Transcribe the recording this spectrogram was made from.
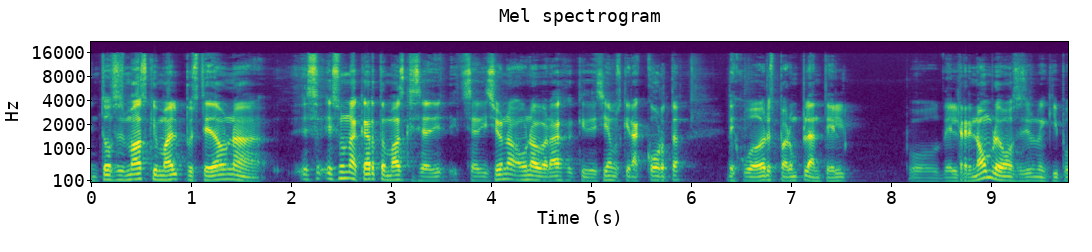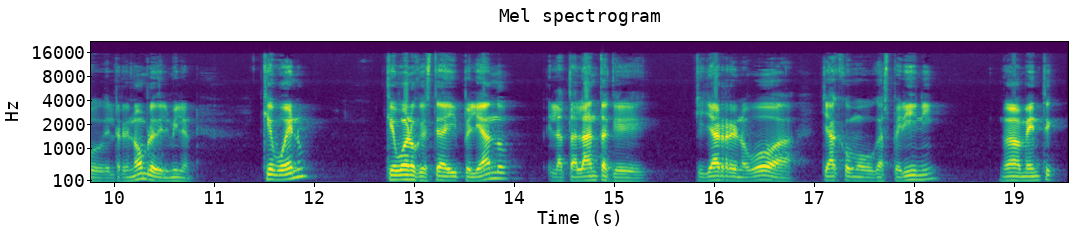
Entonces, más que mal, pues te da una. Es, es una carta más que se, adi- se adiciona a una baraja que decíamos que era corta de jugadores para un plantel o del renombre, vamos a decir, un equipo del renombre del Milan. Qué bueno. Qué bueno que esté ahí peleando. El Atalanta que, que ya renovó a Giacomo Gasperini nuevamente.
